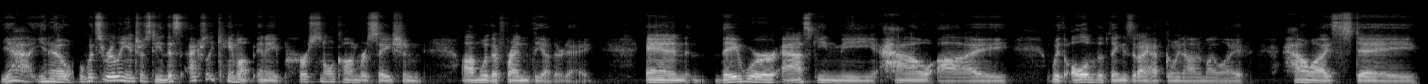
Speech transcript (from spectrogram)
Yeah, you know, what's really interesting, this actually came up in a personal conversation um, with a friend the other day. And they were asking me how I, with all of the things that I have going on in my life, how I stay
